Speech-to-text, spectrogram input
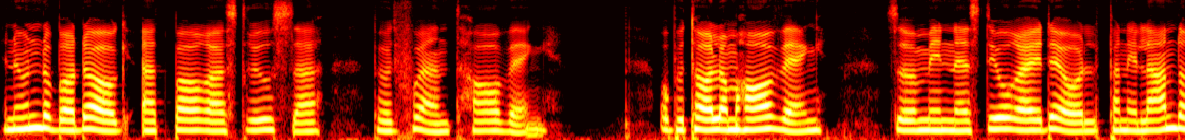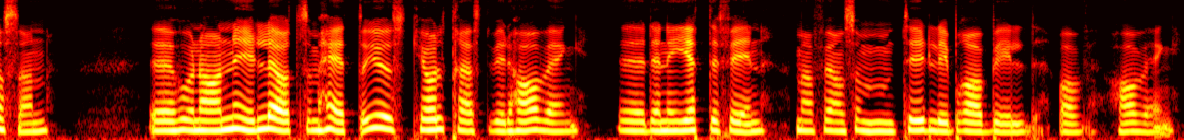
En underbar dag att bara strosa på ett skönt haväng. Och på tal om haväng, så min eh, stora idol Pernilla Andersson, eh, hon har en ny låt som heter just Koltrast vid haväng. Eh, den är jättefin. Man får en så tydlig, bra bild av haväng.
